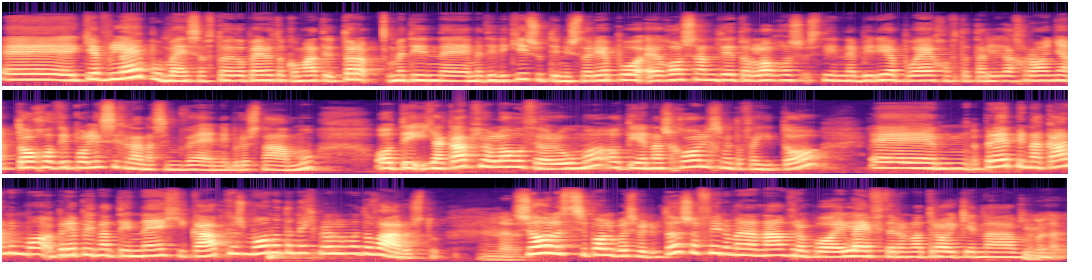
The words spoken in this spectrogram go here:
ε, και βλέπουμε σε αυτό εδώ πέρα το κομμάτι, τώρα με, την, ε, με τη δική σου την ιστορία που εγώ σαν διαιτολόγος στην εμπειρία που έχω αυτά τα λίγα χρόνια το έχω δει πολύ συχνά να συμβαίνει μπροστά μου ότι για κάποιο λόγο θεωρούμε ότι η ενασχόληση με το φαγητό ε, πρέπει, να κάνει, μο- πρέπει να την έχει κάποιος μόνο όταν έχει πρόβλημα με το βάρος του. Ναι. Σε όλες τις υπόλοιπες περιπτώσεις αφήνουμε έναν άνθρωπο ελεύθερο να τρώει και να... Και με,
